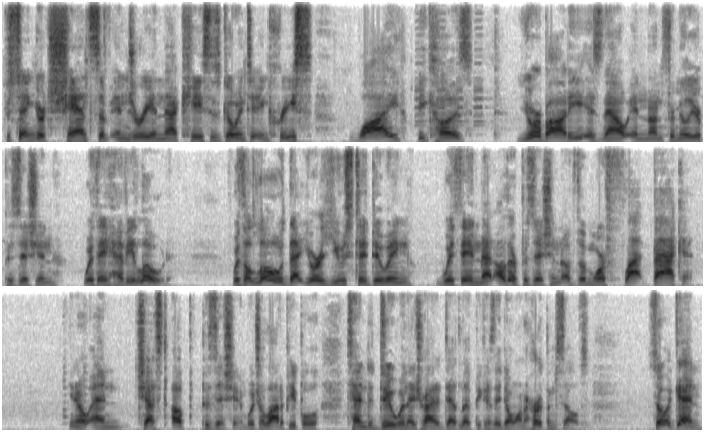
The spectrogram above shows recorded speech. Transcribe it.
Just saying your chance of injury in that case is going to increase. Why? Because your body is now in an unfamiliar position with a heavy load, with a load that you're used to doing within that other position of the more flat back, you know, and chest up position, which a lot of people tend to do when they try to deadlift because they don't want to hurt themselves. So again,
